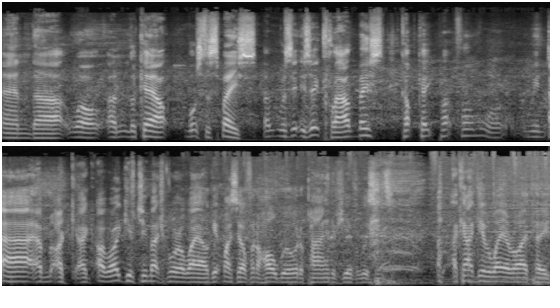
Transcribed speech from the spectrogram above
And uh, well, and look out. What's the space? Uh, was it? Is it cloud-based cupcake platform or we? Uh, I'm- I, I, I won't give too much more away. I'll get myself in a whole world of pain if you ever listen. I can't give away her IP.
